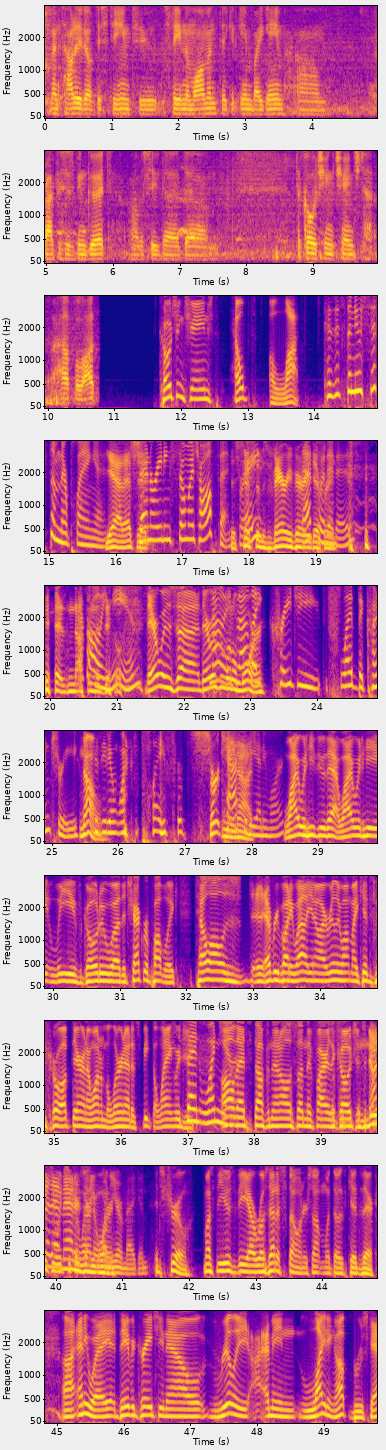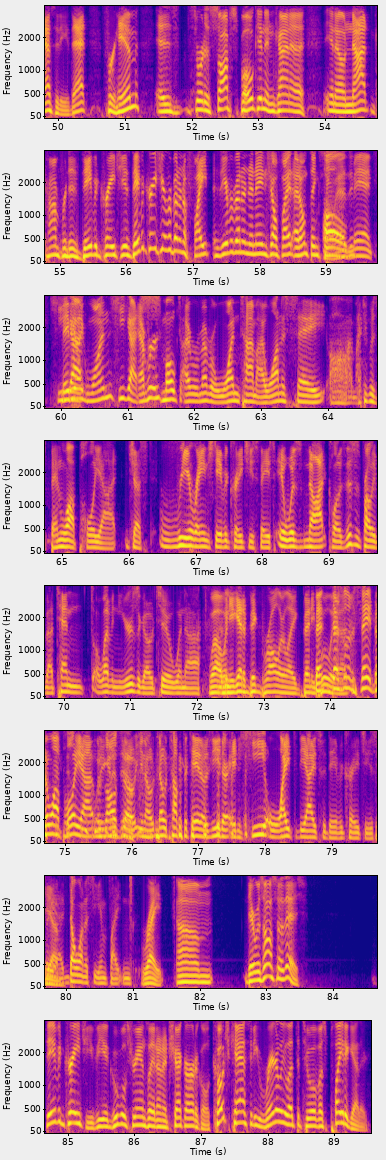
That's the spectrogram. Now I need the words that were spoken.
mentality of this team to stay in the moment, take it game by game. Um, practice has been good. Obviously, the the, um, the coaching changed helped a lot. coaching changed, helped a lot. Because it's the new system they're playing in. Yeah, that's It's it. generating so much offense, The right? system's very, very That's different. what it is. it has nothing all to he do. means. There was uh, there It's was not, a little it's not more. like Krejci fled the country. No. because he didn't want to play for Certainly Cassidy not anymore. Why would he do that? Why would he leave, go to uh, the Czech Republic, tell all his uh, everybody, well, you know, I really want my kids to grow up there, and I want them to learn how to speak the language, Spent and one year. all that stuff, and then all of a sudden they fire the Listen, coach, and none of that what you matters can learn anymore. in one year, Megan. It's true. Must have used the uh, Rosetta Stone or something with those kids there. Uh, anyway, David Krejci now really, I mean, lighting up Bruce Cassidy. That for him is sort of soft spoken and kind of you know not confident as David Krejci is. David Krejci ever been in a fight? Has he ever been in an NHL fight? I don't think so. Oh he? man, he maybe got, like one. He got ever. smoked. I remember one time. I want to say, oh, I think it was Benoit Pouliot just rearranged David Krejci's face. It was not close. This is probably about 10, 11 years ago too. When uh, well, when you get a big brawler like Benny Ben- Pouliot, that's what I'm saying. Benoit Pouliot was you also, do? you know, no tough potatoes either, and he wiped the ice with David Krejci. So Yeah. yeah, don't want to see him fighting. Right. Um, there was also this. David Krejci via Google Translate on a Czech article. Coach Cassidy rarely let the two of us play together.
